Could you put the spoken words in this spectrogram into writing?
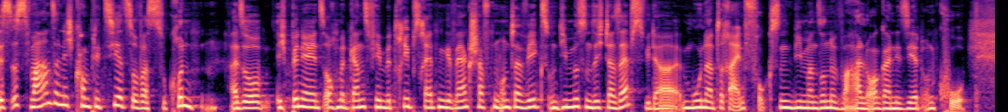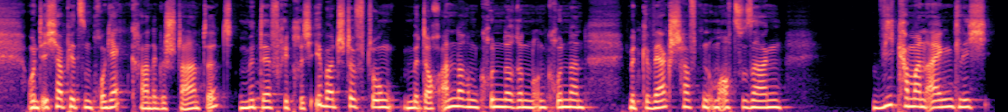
es ist wahnsinnig kompliziert, sowas zu gründen. Also ich bin ja jetzt auch mit ganz vielen Betriebsräten, Gewerkschaften unterwegs und die müssen sich da selbst wieder Monate reinfuchsen, wie man so eine Wahl organisiert und co. Und ich habe jetzt ein Projekt gerade gestartet mit der Friedrich-Ebert-Stiftung, mit auch anderen Gründerinnen und Gründern, mit Gewerkschaften, um auch zu sagen, wie kann man eigentlich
